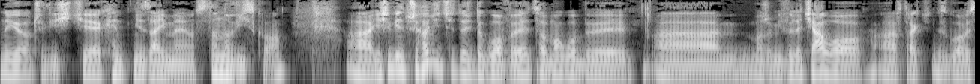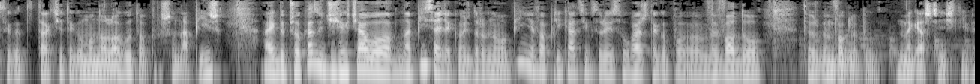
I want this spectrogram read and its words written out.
No i oczywiście chętnie zajmę stanowisko. Jeśli więc przychodzi Ci coś do głowy, co mogłoby, może mi wyleciało w trakcie, z głowy z tego, w trakcie tego monologu, to proszę napisz. A jakby przy okazji Ci się chciało napisać jakąś drobną opinię w aplikacji, w której słuchasz tego wywodu, to już bym w ogóle był mega szczęśliwy.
